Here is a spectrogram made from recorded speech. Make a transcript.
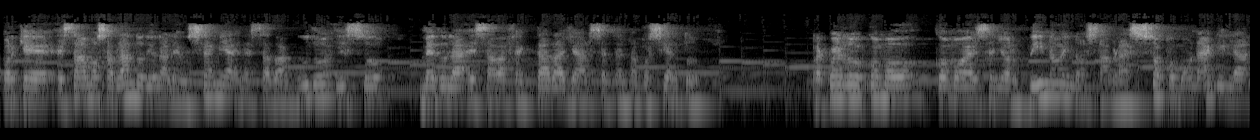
porque estábamos hablando de una leucemia en estado agudo y su médula estaba afectada ya al 70%. Recuerdo cómo, cómo el Señor vino y nos abrazó como un águila,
